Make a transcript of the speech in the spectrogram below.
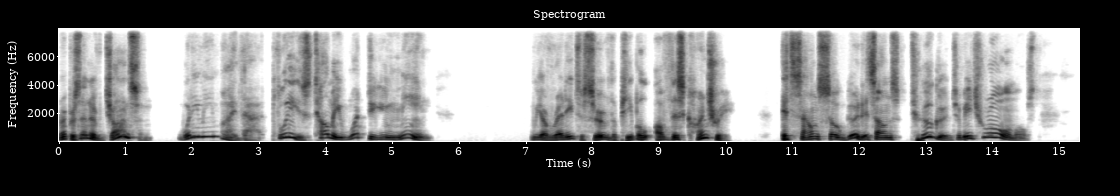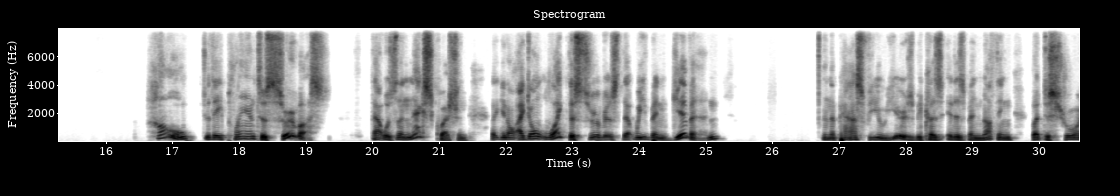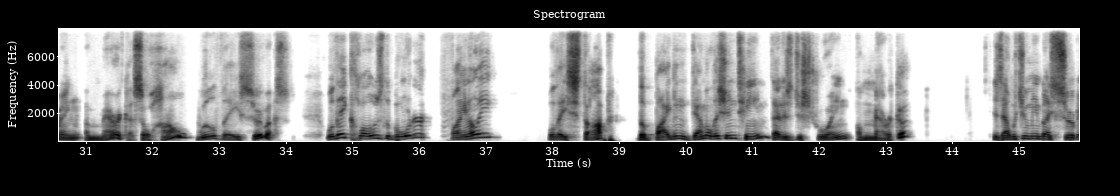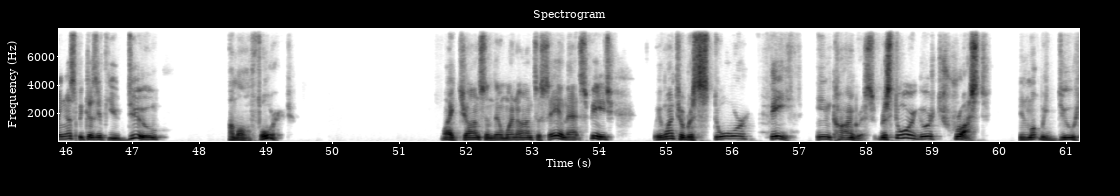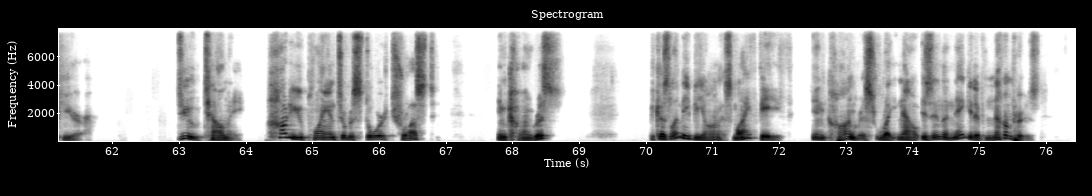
Representative Johnson, what do you mean by that? Please tell me, what do you mean? We are ready to serve the people of this country. It sounds so good. It sounds too good to be true almost. How do they plan to serve us? That was the next question But, you know, I don't like the service that we've been given in the past few years because it has been nothing but destroying America. So, how will they serve us? Will they close the border finally? Will they stop the Biden demolition team that is destroying America? Is that what you mean by serving us? Because if you do, I'm all for it. Mike Johnson then went on to say in that speech, we want to restore faith in Congress. Restore your trust in what we do here. Do tell me, how do you plan to restore trust in Congress? Because let me be honest, my faith in Congress right now is in the negative numbers.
